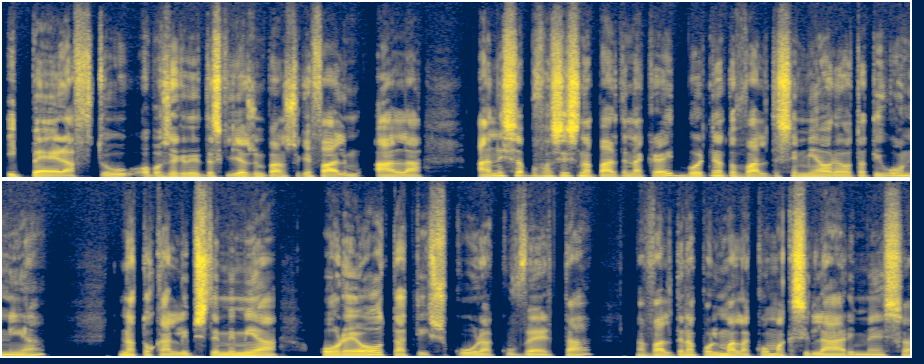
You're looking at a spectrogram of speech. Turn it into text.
υπέρ αυτού, όπως έχετε δει τα σκυλιά ζουν πάνω στο κεφάλι μου. Αλλά αν εσείς αποφασίσετε να πάρετε ένα crate, μπορείτε να το βάλετε σε μια ωραιότατη γωνία, να το καλύψετε με μια ωραιότατη σκούρα κουβέρτα, να βάλετε ένα πολύ μαλακό μαξιλάρι μέσα,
